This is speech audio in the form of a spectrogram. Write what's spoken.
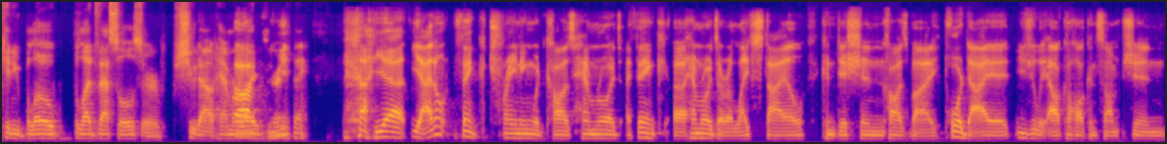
can you blow blood vessels or shoot out hemorrhoids uh, or anything? yeah, yeah. I don't think training would cause hemorrhoids. I think uh, hemorrhoids are a lifestyle condition caused by poor diet, usually alcohol consumption,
